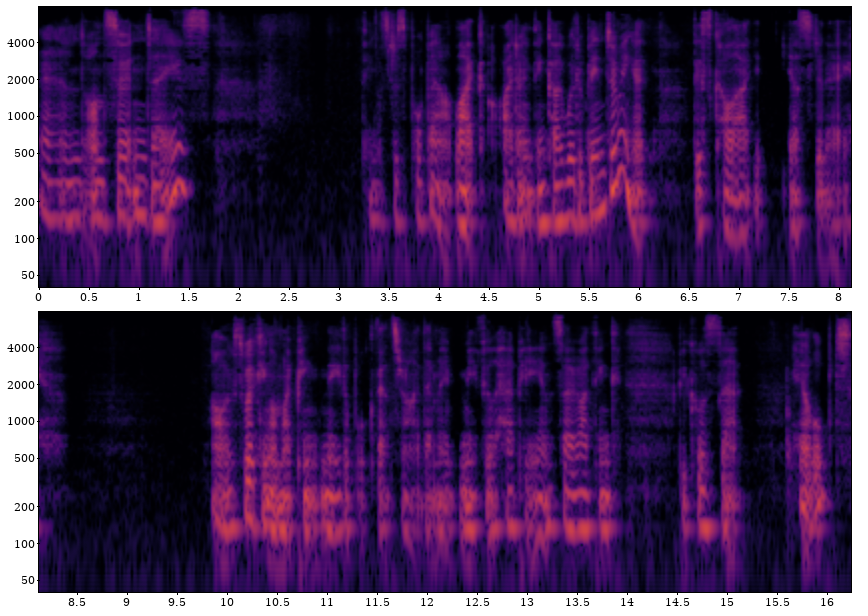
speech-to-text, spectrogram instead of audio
and on certain days, things just pop out. Like, I don't think I would have been doing it this colour yesterday. Oh, I was working on my pink needlebook, that's right. That made me feel happy. And so I think because that helped,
